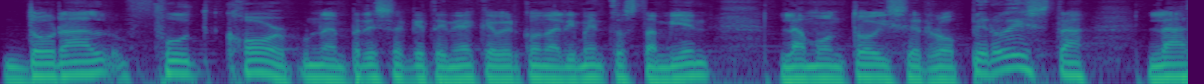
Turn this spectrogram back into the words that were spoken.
Doral Food Corp, una empresa que tenía que ver con alimentos también, la montó y cerró. Pero esta, la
